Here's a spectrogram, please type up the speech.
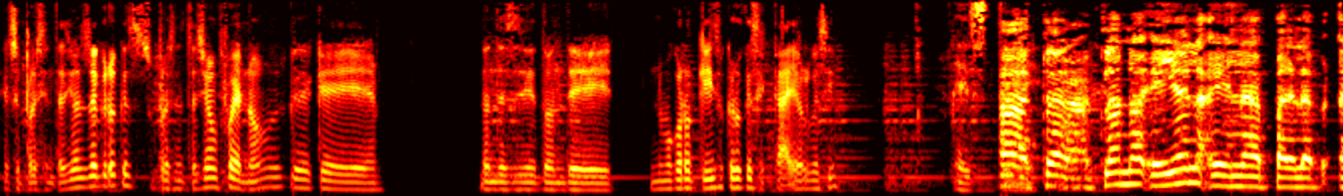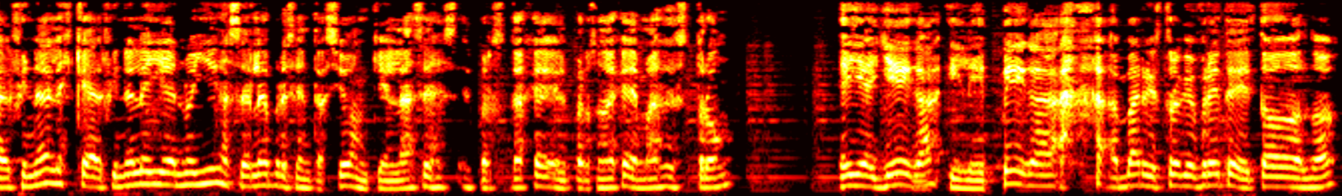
en su presentación. Yo creo que su presentación fue, ¿no? Que, que donde donde, no me acuerdo qué hizo, creo que se cae o algo así. Este... Ah, claro, claro, ella en la, para la, al final es que al final ella no llega a hacer la presentación, quien la hace es el personaje, el personaje de más Strong. Ella llega y le pega a Barry Strong enfrente de todos, ¿no?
